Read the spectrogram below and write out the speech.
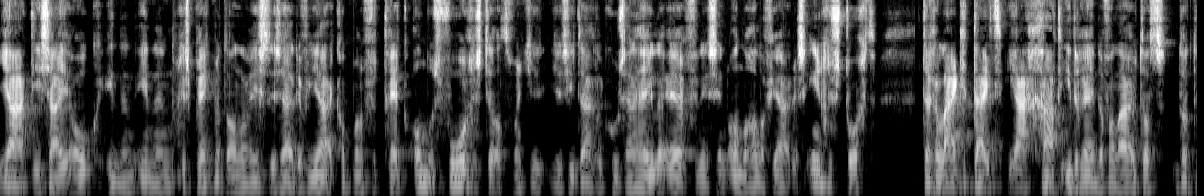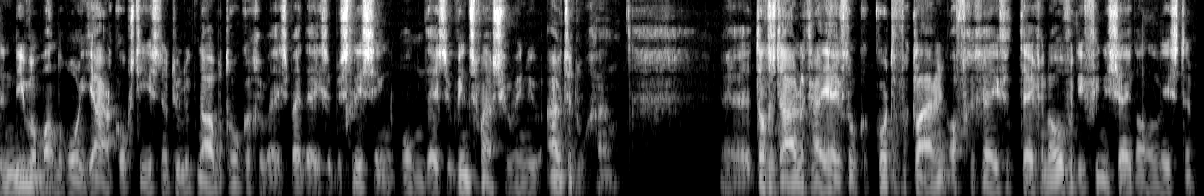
Ja, die zei ook in een, in een gesprek met analisten, zeiden van ja, ik had mijn vertrek anders voorgesteld. Want je, je ziet eigenlijk hoe zijn hele erfenis in anderhalf jaar is ingestort. Tegelijkertijd ja, gaat iedereen ervan uit dat, dat de nieuwe man, Roy Jacobs, die is natuurlijk nauw betrokken geweest bij deze beslissing om deze winstwaarschuwing nu uit te doen gaan. Uh, dat is duidelijk. Hij heeft ook een korte verklaring afgegeven tegenover die financiële analisten.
